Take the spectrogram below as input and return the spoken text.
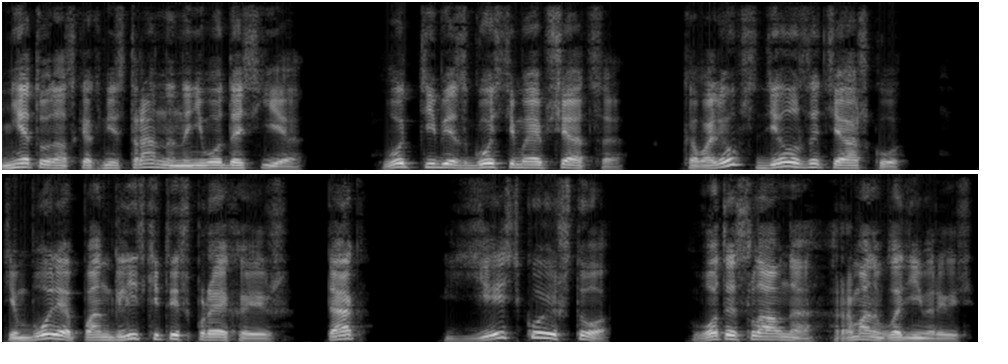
Нет у нас, как ни странно, на него досье. Вот тебе с гостем и общаться. Ковалев сделал затяжку. Тем более по-английски ты шпрехаешь. Так? Есть кое-что. Вот и славно, Роман Владимирович.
